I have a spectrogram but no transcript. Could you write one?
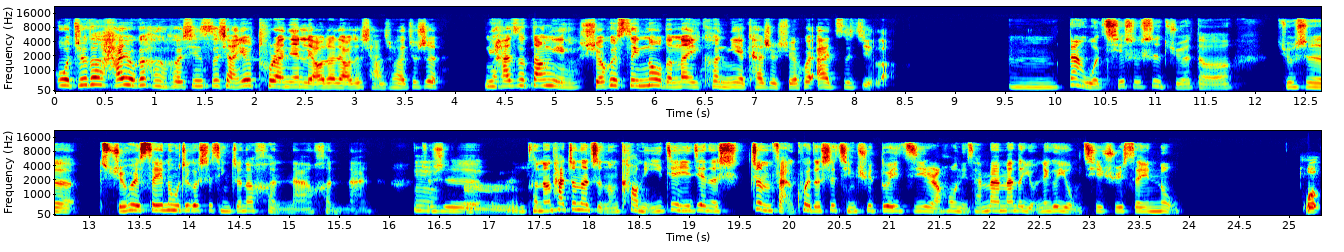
我觉得还有个很核心思想，又突然间聊着聊着想出来，就是女孩子，当你学会 say no 的那一刻，你也开始学会爱自己了。嗯，但我其实是觉得，就是学会 say no 这个事情真的很难很难，就是可能他真的只能靠你一件一件的正反馈的事情去堆积，然后你才慢慢的有那个勇气去 say no。我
